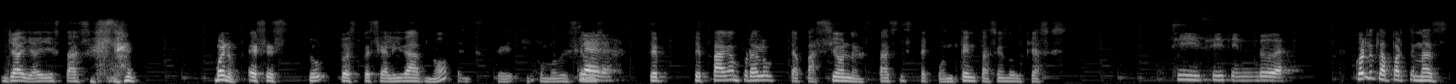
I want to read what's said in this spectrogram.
Ya, y ahí estás. bueno, ese es tu, especialidad, ¿no? Este, y como decíamos, te, te, pagan por algo que te apasiona, estás este, contenta haciendo lo que haces. Sí, sí, sin duda. ¿Cuál es la parte más,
